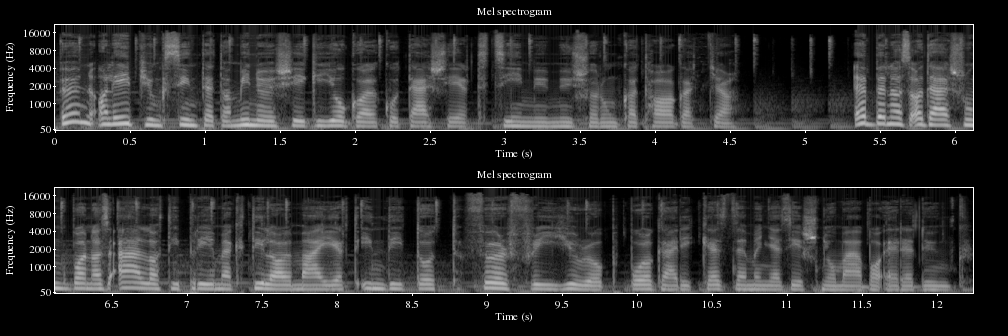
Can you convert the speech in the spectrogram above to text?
Ön a Lépjünk szintet a minőségi jogalkotásért című műsorunkat hallgatja. Ebben az adásunkban az állati prémek tilalmáért indított Fur Free Europe polgári kezdeményezés nyomába eredünk.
